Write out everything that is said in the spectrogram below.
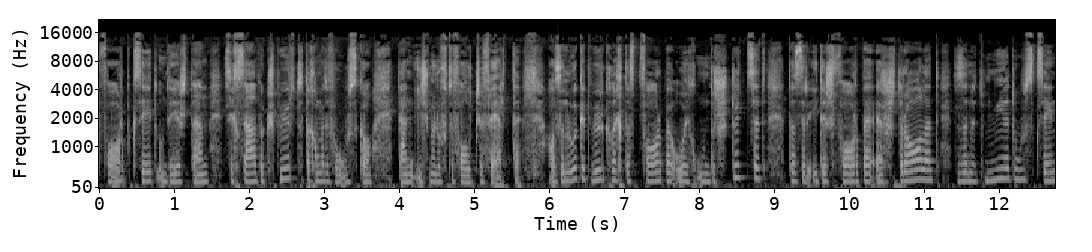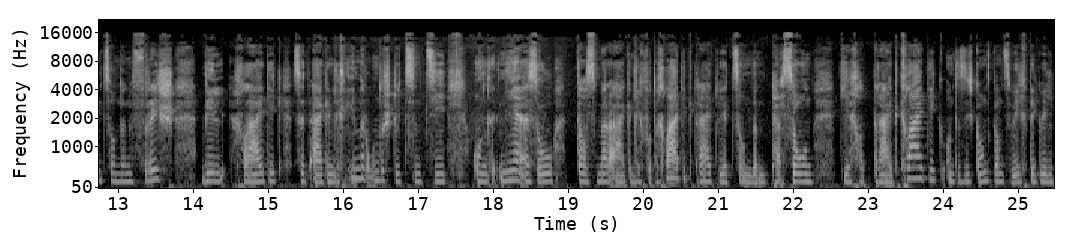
die Farbe sieht und erst dann sich selber spürt, dann kann man davon ausgehen, dann ist man auf der falschen Fährte. Also schaut wirklich, dass die Farben euch unterstützen, dass ihr in den Farben erstrahlt, dass ihr nicht müde aussieht, sondern frisch, weil Kleidung sollte eigentlich immer unterstützend sein und nie so, dass man eigentlich von der Kleidung getragen wird, sondern die Person, die trägt Kleidung und das ist ganz, ganz wichtig, weil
